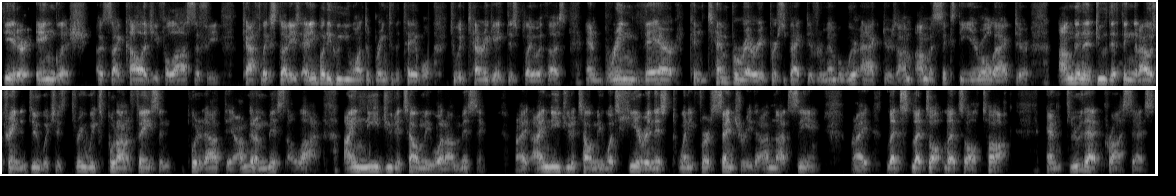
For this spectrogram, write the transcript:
theater, English, uh, psychology, philosophy, Catholic studies, anybody who you want to bring to the table to interrogate this play with us and bring their contemporary perspective. Remember, we're actors. I'm, I'm a 60 year old actor. I'm going to do the thing that I was trained to do, which is three weeks put on a face and put it out there. I'm going to miss a lot. I need you to tell me what I'm missing. Right. I need you to tell me what's here in this 21st century that I'm not seeing. Right. Let's let's all let's all talk. And through that process,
